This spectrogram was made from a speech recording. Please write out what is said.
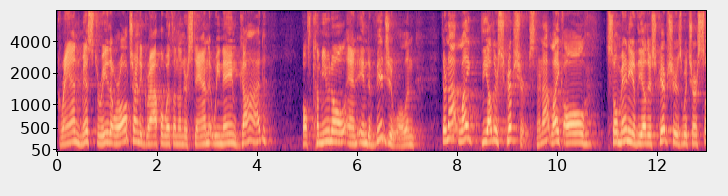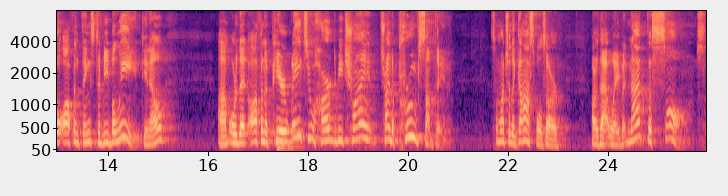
grand mystery that we're all trying to grapple with and understand that we name God, both communal and individual. And they're not like the other scriptures, they're not like all so many of the other scriptures, which are so often things to be believed, you know, um, or that often appear way too hard to be trying, trying to prove something. So much of the Gospels are, are that way, but not the Psalms.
